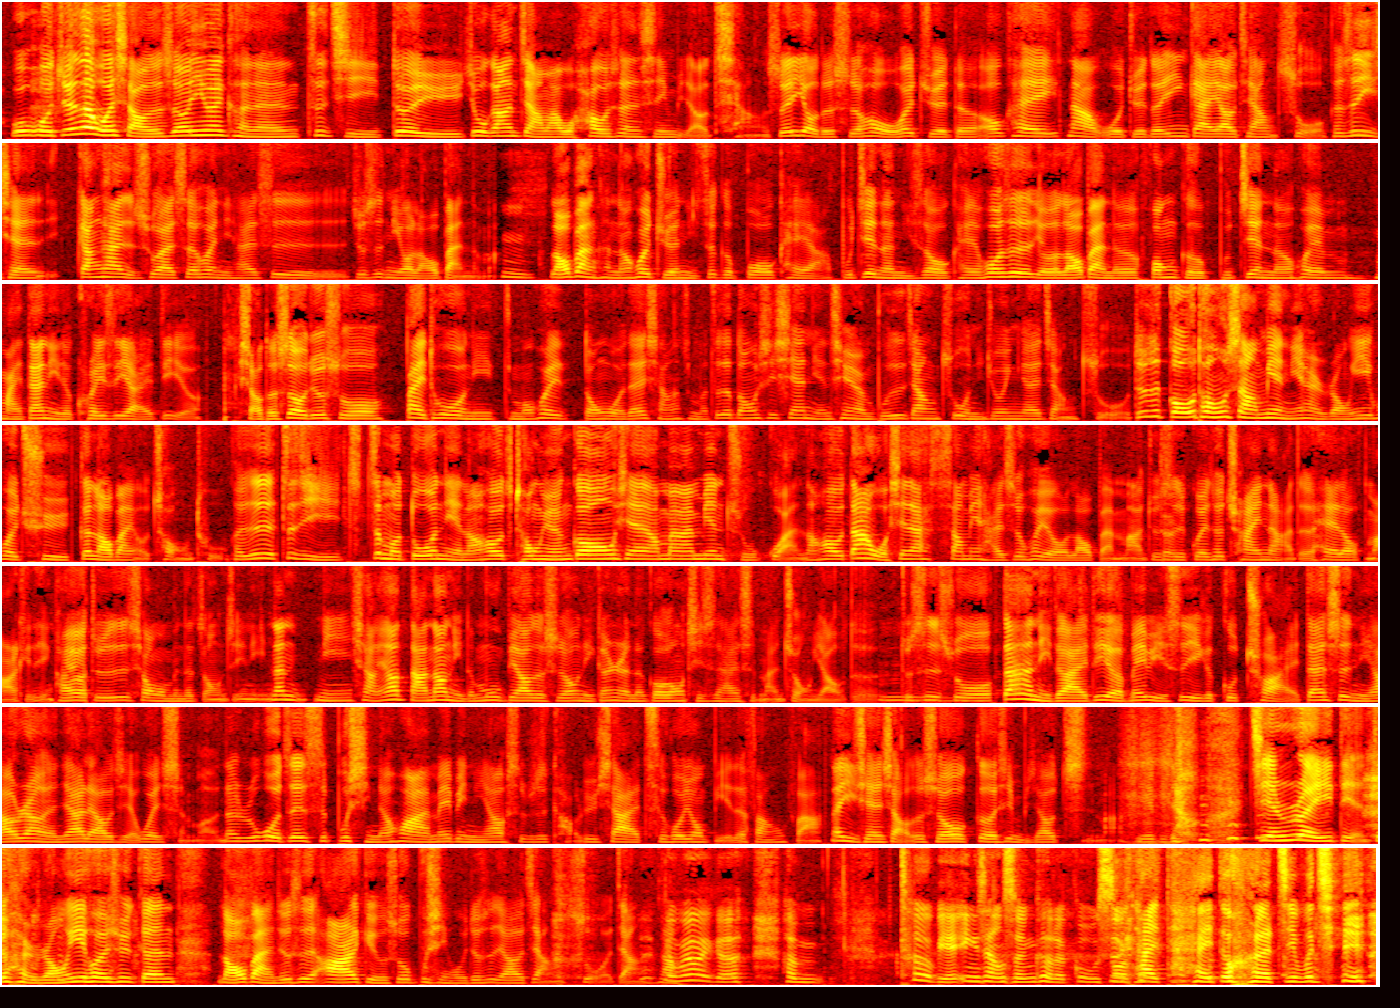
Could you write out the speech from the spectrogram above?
我我觉得我小的时候，因为可能自己对于就我刚刚讲嘛，我好胜心比较强，所以有的时候我会觉得 OK，那我觉得应该要这样做。可是以前刚开始出来社会，你还是就是你有老板的嘛，嗯，老板可能会觉得你这个不 OK 啊，不见得你是 OK，或是有的老板的风格不见得会买单你的 crazy idea。小的时候就说：“拜托，你怎么会懂我在想什么？这个东西现在年轻人不是这样做，你就应该这样做。就是沟通上面，你很容易会去跟老板有冲突。可是自己这么多年，然后从员工现在要慢慢变主管，然后当然我现在上面还是会有老板嘛，就是 Greater China 的 Head of Marketing，还有就是像我们的总经理。那你想要达到你的目标的时候，你跟人的沟通其实还是蛮重要的。嗯、就是说，当然你的 idea maybe 是一个 good try，但是你要让人家了。了解为什么？那如果这次不行的话，maybe 你要是不是考虑下一次或用别的方法？那以前小的时候个性比较直嘛，也比较 尖锐一点，就很容易会去跟老板就是 argue 说不行，我就是要这样做，这样。有没有一个很？特别印象深刻的故事，哦、太太多了，记不清。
